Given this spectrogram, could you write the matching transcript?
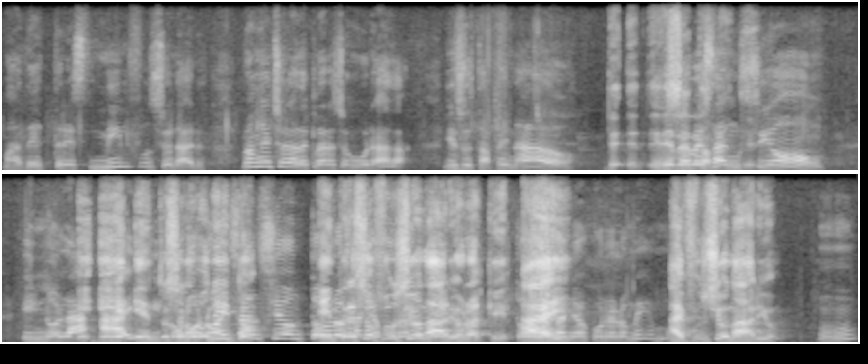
Más de 3.000 funcionarios no han hecho la declaración jurada. Y eso está penado. De, de, y debe haber sanción. Y no la y, hay. Y, entonces y como lo bonito, no hay sanción, todos entre los años esos funcionarios, Raquel, todos hay, los años ocurre lo mismo. Hay funcionarios uh -huh.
